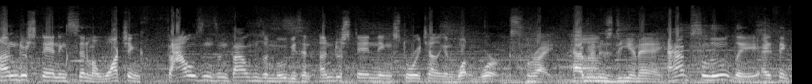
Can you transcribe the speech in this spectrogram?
understanding cinema, watching thousands and thousands of movies, and understanding storytelling and what works. right having Um, in his DNA Absolutely, I think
